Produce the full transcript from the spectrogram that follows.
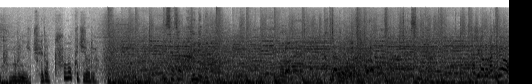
이놈의 동물은 죄다 풀어놓고 지랄이야 이 세상 그 누구도 동물원에 가짜 동물이 있을 거라고 생각하지 않습니다. 자신감을 가지세요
